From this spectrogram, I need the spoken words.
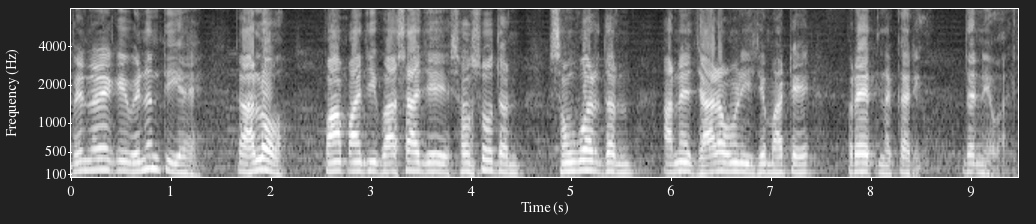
બહેનરે કે વિનંતી હે કે, હલો પા પાંજી ભાષા જે સંશોધન સંવર્ધન અને જાળવણી જે માટે પ્રયત્ન કર્યો. ધન્યવાદ.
